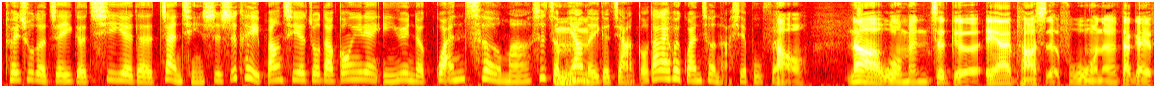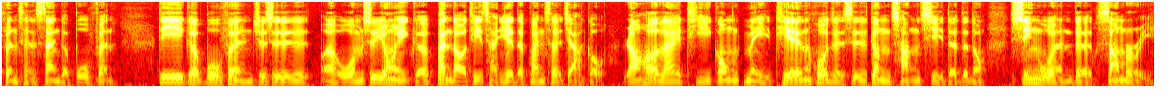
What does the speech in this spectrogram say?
推出的这一个。企业的战情室是可以帮企业做到供应链营运的观测吗？是怎么样的一个架构？嗯、大概会观测哪些部分？好，那我们这个 AI Plus 的服务呢，大概分成三个部分。第一个部分就是呃，我们是用一个半导体产业的观测架构，然后来提供每天或者是更长期的这种新闻的 summary。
